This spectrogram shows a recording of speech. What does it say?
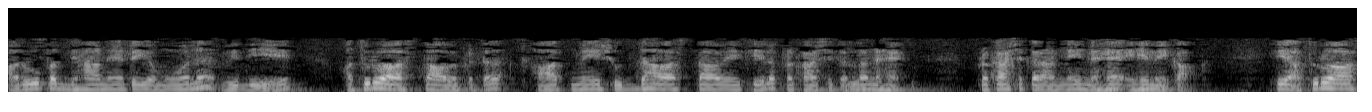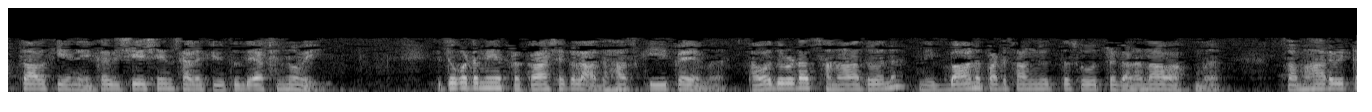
අරූප ධානයට යොමු වන විදියේ අතුරු අවස්ථාවකට ආත්මයේ සුද්ධ අවස්ථාවේ කියලා ප්‍රකාශ කරලා නැහැ. ප්‍රකාශ කරන්නේ නැහැ එහෙම එකක්. ඒ අතුරු අවස්ථාව කියන එක විශේෂයෙන් සැලකිය යුතු දෙයක් නොවේ. එතකොට මේ ප්‍රකාශ කළ අදහස් කීපයම තවදුරටත් සනාථ වන නිබ්බාන පටිසංයුත්ත සූත්‍ර ගණනාවක්ම සමහර විට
